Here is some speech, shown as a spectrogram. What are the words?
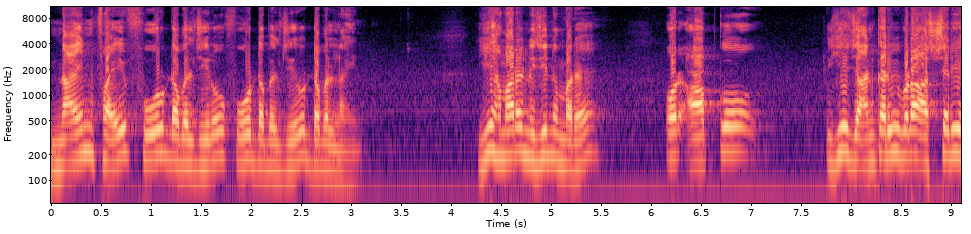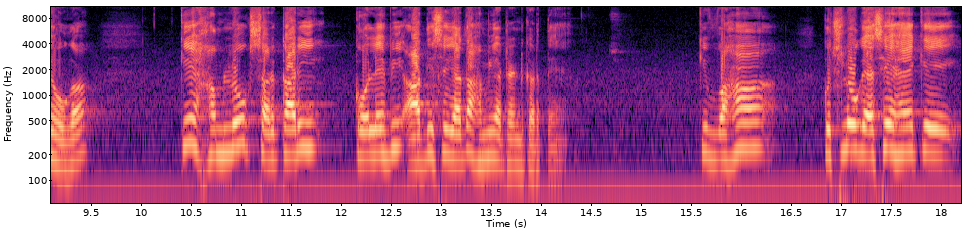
nine five four double zero four double zero double nine. ये हमारा निजी नंबर है और आपको ये जानकर भी बड़ा आश्चर्य होगा कि हम लोग सरकारी कॉलेज भी आधे से ज़्यादा हम ही अटेंड करते हैं। कि वहाँ कुछ लोग ऐसे हैं कि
